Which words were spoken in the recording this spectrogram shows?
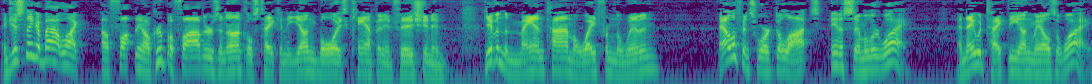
and just think about like a you know a group of fathers and uncles taking the young boys camping and fishing and giving the man time away from the women. Elephants worked a lot in a similar way, and they would take the young males away.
